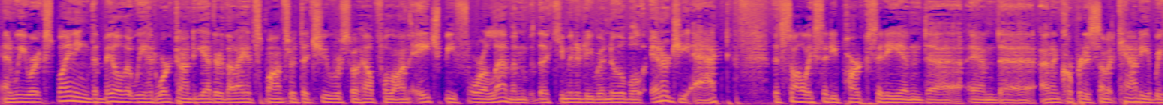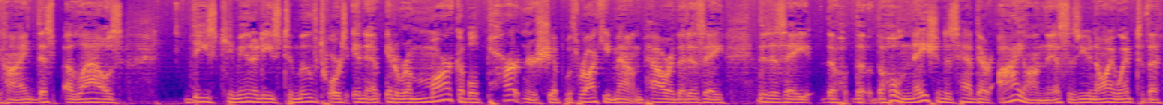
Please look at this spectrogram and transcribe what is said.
and we were explaining the bill that we had worked on together that I had sponsored that you were so helpful on HB 411, the Community Renewable Energy Act, that Salt Lake City, Park City, and uh, and uh, unincorporated Summit County are behind. This allows these communities to move towards in a, in a remarkable partnership with Rocky Mountain Power that is a that is a the, the the whole nation has had their eye on this. As you know I went to the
